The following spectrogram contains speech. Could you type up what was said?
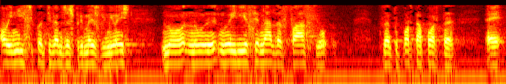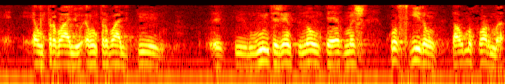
ao início, quando tivemos as primeiras reuniões, não, não, não iria ser nada fácil. Portanto, o porta a porta é, é um trabalho, é um trabalho que, que muita gente não quer, mas conseguiram, de alguma forma,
